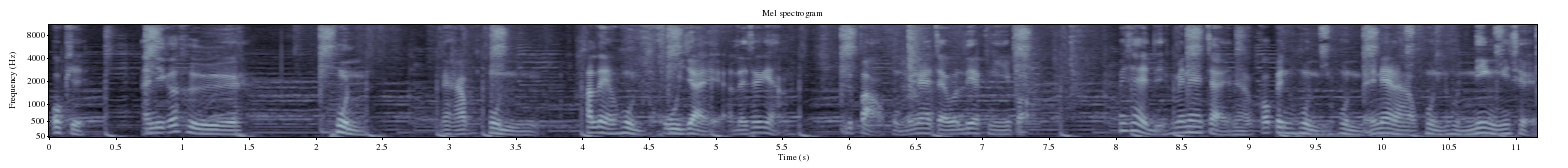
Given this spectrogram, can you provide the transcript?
โอเค อันนี้ก็คือหุ่นนะครับหุ่นเขาเรียกหุ่นครูใหญ่อะไรสักอย่างหรือเปล่าผมไม่แน่ใจว่าเรียกงี้เปล่า ไม่ใช่ดิไม่แน่ใจนะครับก็เป็นหุ่นหุ่นไอ้เนี่ยนะครับหุ่นหุ่นนิ่งเฉย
